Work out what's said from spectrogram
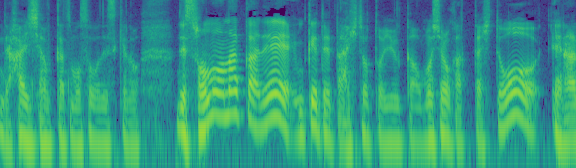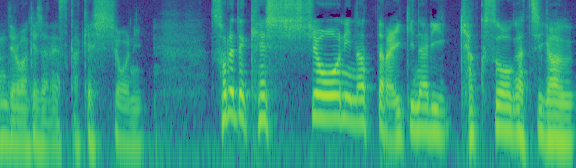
で敗者復活もそうですけどでその中で受けてた人というか面白かった人を選んでるわけじゃないですか決勝に。それで決勝になったらいきなり客層が違う、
